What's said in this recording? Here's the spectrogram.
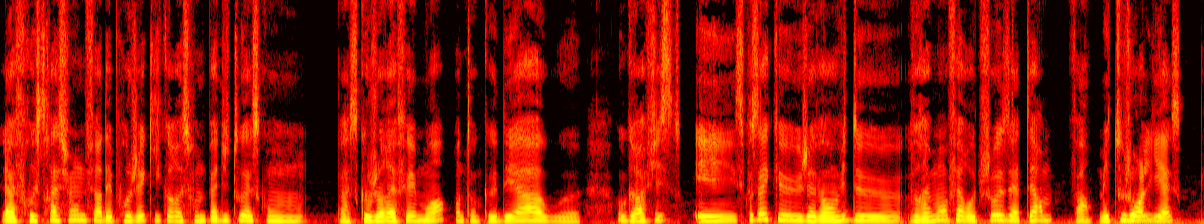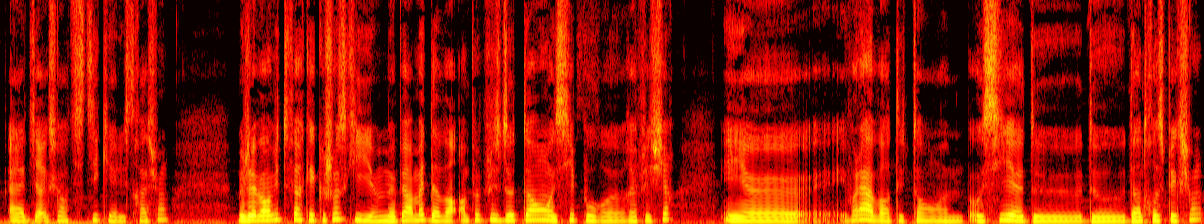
la frustration de faire des projets qui correspondent pas du tout à ce qu'on ce que j'aurais fait moi en tant que DA ou, euh, graphiste. Et c'est pour ça que j'avais envie de vraiment faire autre chose à terme, enfin, mais toujours lié à, la direction artistique et à l'illustration. Mais j'avais envie de faire quelque chose qui me permette d'avoir un peu plus de temps aussi pour euh, réfléchir. Et, euh, et, voilà, avoir des temps euh, aussi de d'introspection.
